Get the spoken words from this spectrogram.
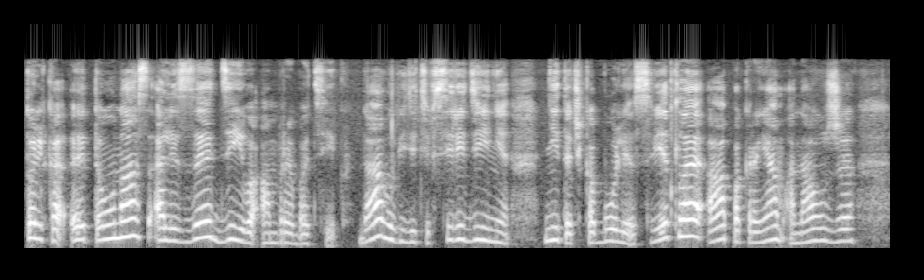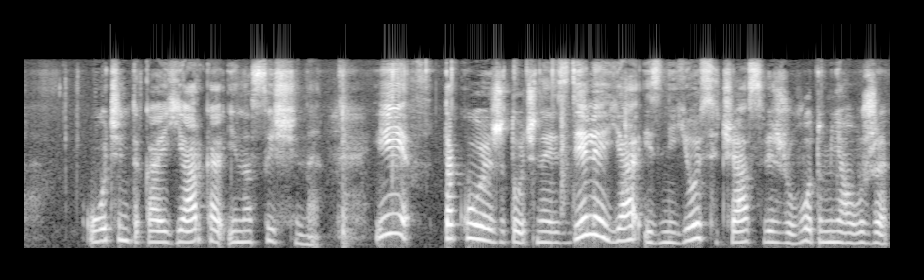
только это у нас Alize Diva Ambre Batik. Да, вы видите, в середине ниточка более светлая, а по краям она уже очень такая яркая и насыщенная. И такое же точное изделие я из нее сейчас вяжу. Вот у меня уже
